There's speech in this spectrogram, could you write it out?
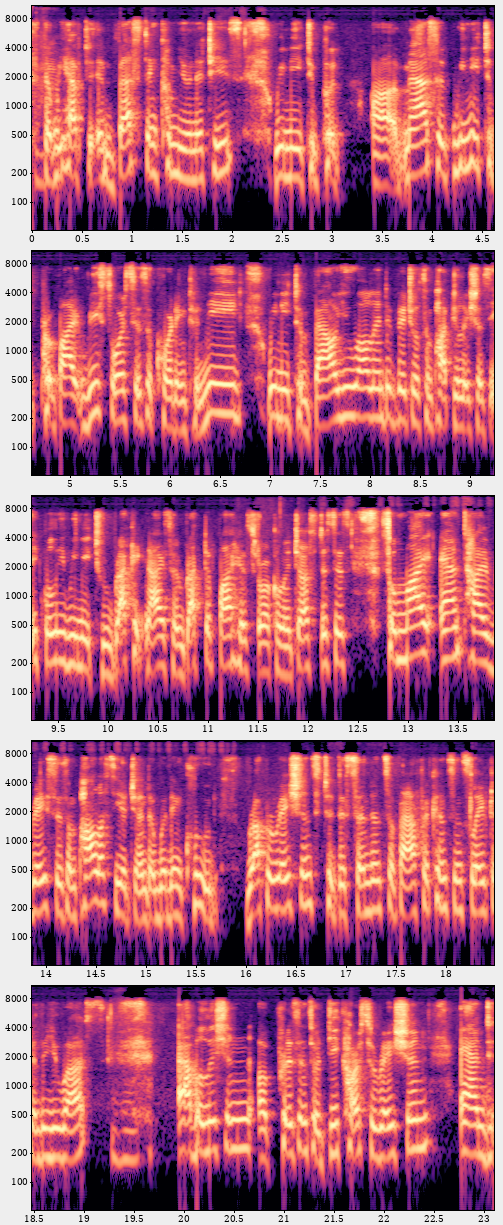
mm-hmm. that we have to invest in communities. We need to put uh, massive, we need to provide resources according to need. We need to value all individuals and populations equally. We need to recognize and rectify historical injustices. So, my anti racism policy agenda would include reparations to descendants of Africans enslaved in the US. Mm-hmm abolition of prisons or decarceration, and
